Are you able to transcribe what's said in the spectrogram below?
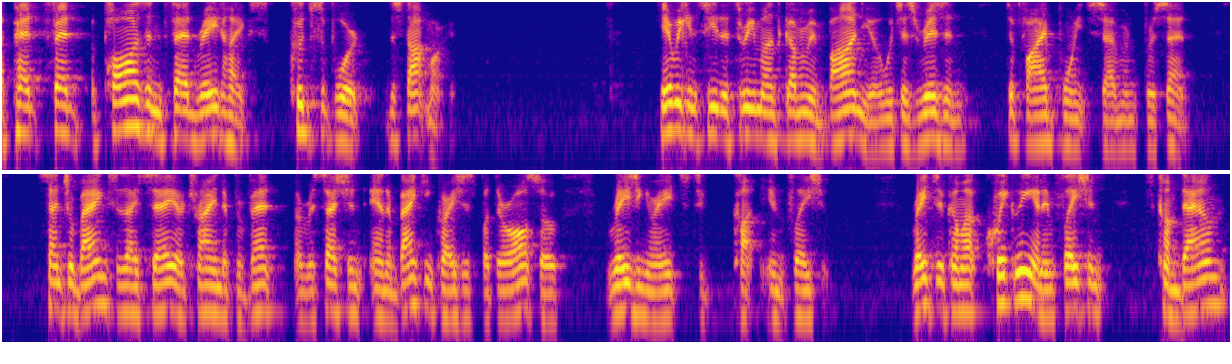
A Fed, a pause in Fed rate hikes could support the stock market. Here we can see the three month government bond yield, which has risen to 5.7%. Central banks, as I say, are trying to prevent a recession and a banking crisis, but they're also raising rates to cut inflation. Rates have come up quickly and inflation has come down,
